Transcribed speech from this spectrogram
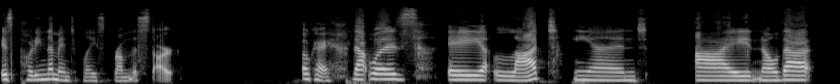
is putting them into place from the start. Okay, that was a lot. And I know that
